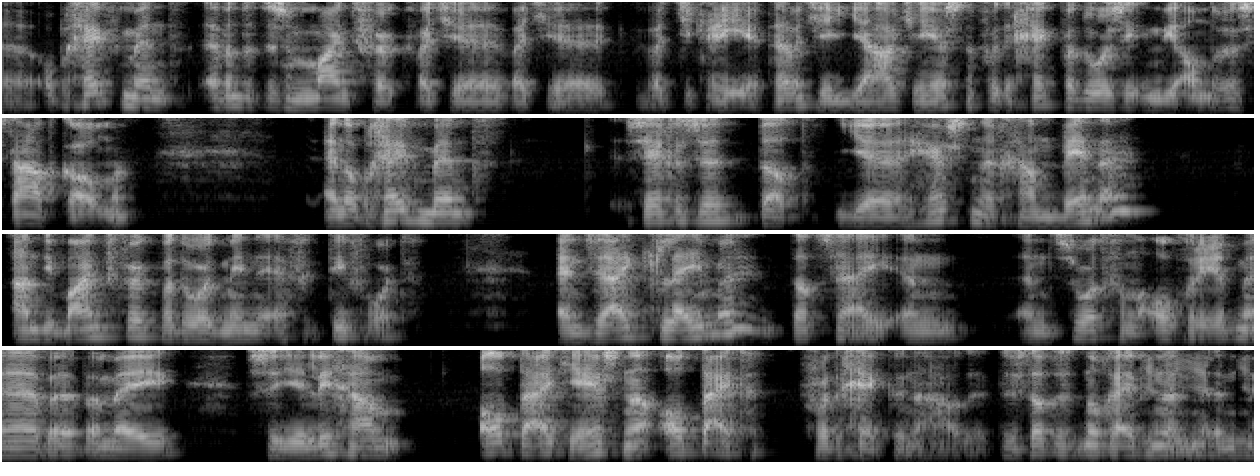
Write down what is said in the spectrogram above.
eh, op een gegeven moment, eh, want het is een mindfuck wat je, wat je, wat je creëert. Hè? Want je, je houdt je hersenen voor de gek, waardoor ze in die andere staat komen. En op een gegeven moment zeggen ze dat je hersenen gaan wennen aan die mindfuck, waardoor het minder effectief wordt. En zij claimen dat zij een, een soort van algoritme hebben waarmee ze je lichaam altijd, je hersenen altijd voor de gek kunnen houden. Dus dat is nog even een, Ja, een, ja,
